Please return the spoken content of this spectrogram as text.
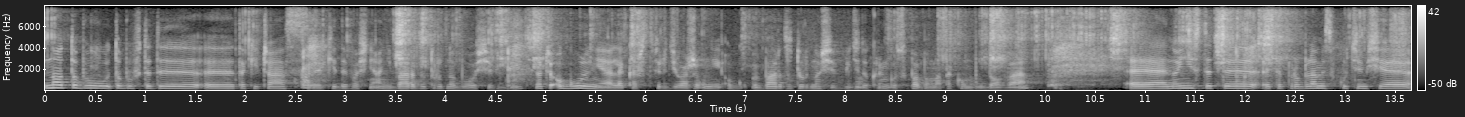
No to był, to był wtedy e, taki czas, e, kiedy właśnie Ani bardzo trudno było się wbić. Znaczy ogólnie lekarz stwierdziła, że u niej bardzo trudno się wbić do kręgosłupa, bo ma taką budowę. E, No i niestety te problemy z wkłuciem się e,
